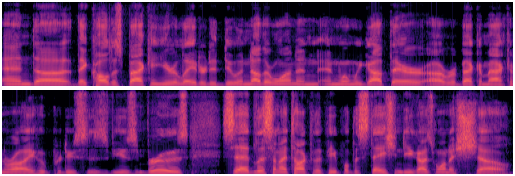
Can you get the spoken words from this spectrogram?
And uh, they called us back a year later to do another one. And, and when we got there, uh, Rebecca McInroy, who produces Views and Brews, said, Listen, I talked to the people at the station. Do you guys want a show?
